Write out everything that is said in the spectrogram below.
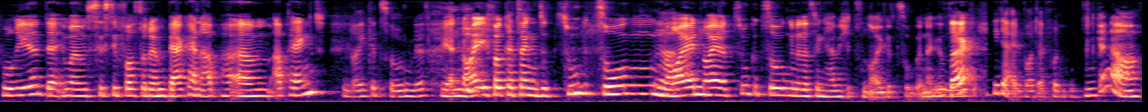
Tourier, der immer im Sisyphos oder im Berghain ab, ähm, abhängt. Neu gezogen, ne? Ja, neu. Ich wollte gerade sagen, so zugezogen, ja. neu, neuer Zugezogene. Deswegen habe ich jetzt Neugezogene gesagt. Ja, wieder ein Wort erfunden. Genau,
